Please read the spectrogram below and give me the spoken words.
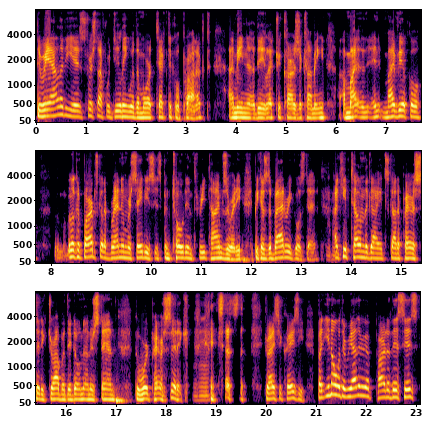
The reality is, first off, we're dealing with a more technical product. I mean, uh, the electric cars are coming. Uh, my my vehicle Look at Barb's got a brand new Mercedes. It's been towed in three times already because the battery goes dead. Mm-hmm. I keep telling the guy it's got a parasitic draw, but they don't understand the word parasitic. Mm-hmm. It just drives you crazy. But you know what? The other part of this is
